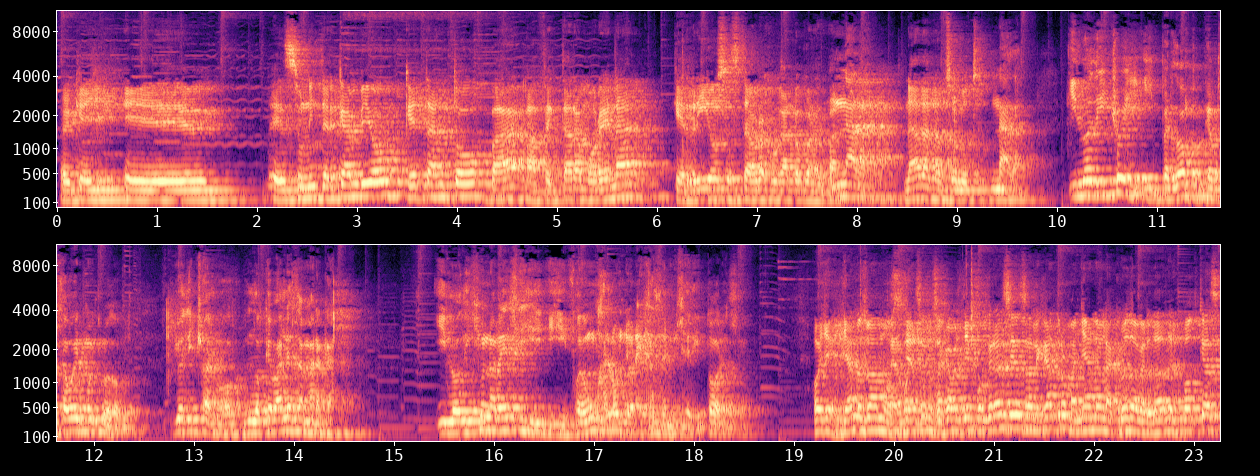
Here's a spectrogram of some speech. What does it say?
Ok, eh, es un intercambio. ¿Qué tanto va a afectar a Morena que Ríos esté ahora jugando con el PAN? Nada. Nada en absoluto. Nada. Y lo he dicho, y, perdón porque me voy a ir muy crudo. Yo he dicho algo, lo que vale es la marca. Y lo dije una vez y, fue un jalón de orejas de mis editores. Oye, ya nos vamos, ya se nos acaba el tiempo. Gracias, Alejandro. Mañana La Cruda Verdad del podcast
